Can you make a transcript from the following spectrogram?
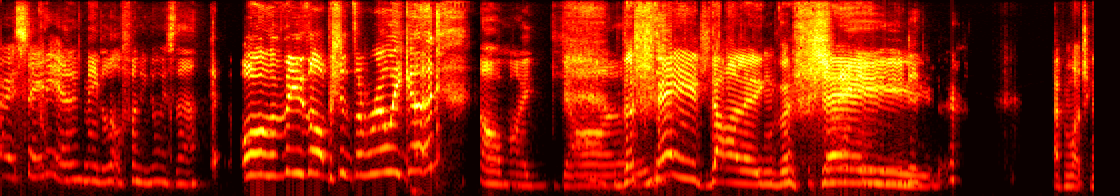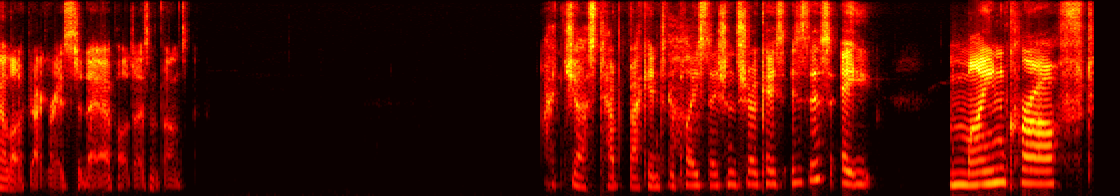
Alright, Sadie, I made a little funny noise there. All of these options are really good. Oh my god. The shade, darling, the shade. I've been watching a lot of Drag Race today. I apologize in advance. I just tapped back into the PlayStation showcase. Is this a Minecraft?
